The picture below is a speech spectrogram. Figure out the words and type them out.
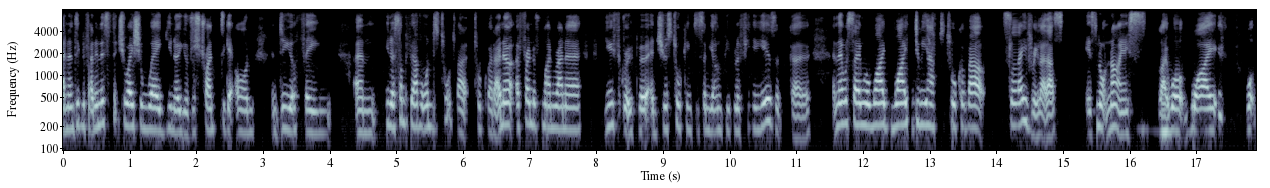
and undignified. In a situation where you know you're just trying to get on and do your thing um you know some people haven't wanted to talk about it, talk about it. I know a friend of mine ran a youth group and she was talking to some young people a few years ago and they were saying well why why do we have to talk about slavery? Like that's it's not nice. Like what why what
